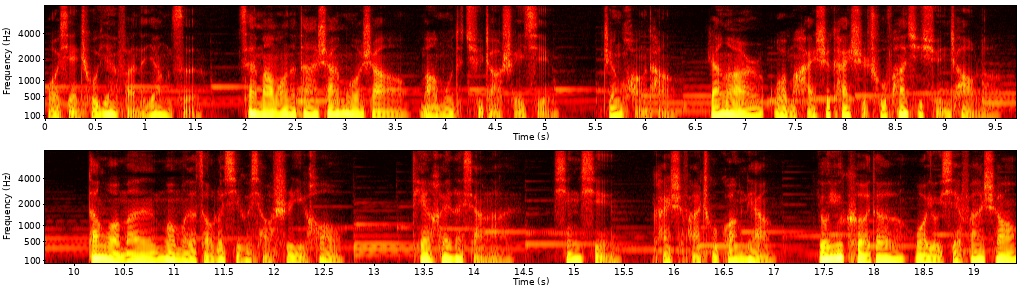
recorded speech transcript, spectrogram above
我显出厌烦的样子，在茫茫的大沙漠上盲目的去找水井，真荒唐。然而，我们还是开始出发去寻找了。当我们默默地走了几个小时以后，天黑了下来，星星开始发出光亮。由于渴得我有些发烧，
